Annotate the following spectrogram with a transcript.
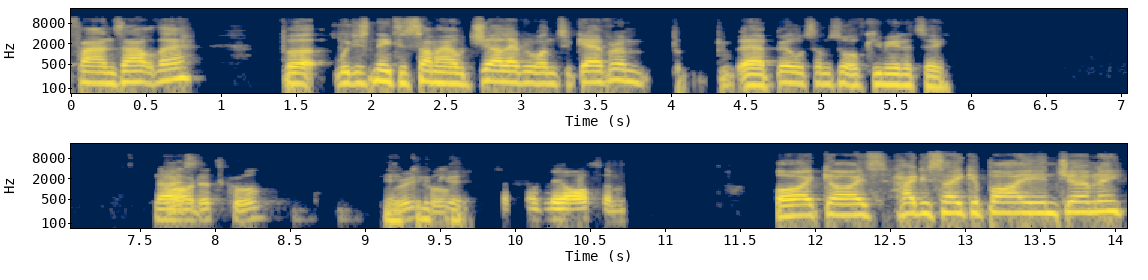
fans out there, but we just need to somehow gel everyone together and uh, build some sort of community. Nice. Wow, that's cool. Yeah, Very good, cool. good. Definitely awesome. All right, guys. How do you say goodbye in Germany?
